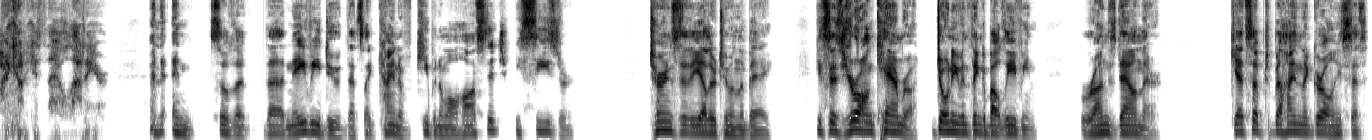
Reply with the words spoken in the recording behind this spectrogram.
"I gotta get the hell out of here." And and so the the navy dude that's like kind of keeping them all hostage, he sees her, turns to the other two in the bay. He says, "You're on camera. Don't even think about leaving." Runs down there, gets up to behind the girl, and he says,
